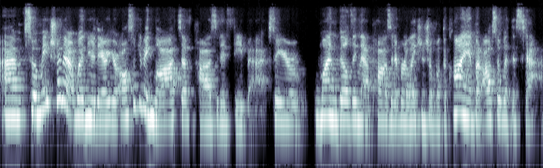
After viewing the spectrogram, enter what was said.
Um, so make sure that when you're there, you're also giving lots of positive feedback. So you're one building that positive relationship with the client, but also with the staff.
